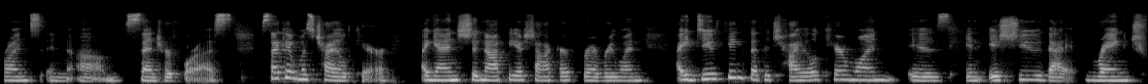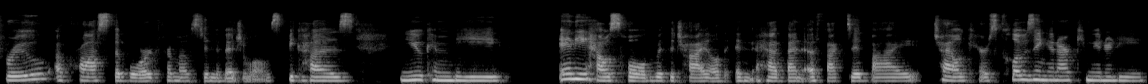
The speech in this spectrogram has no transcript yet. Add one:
front and um, center for us. Second was childcare. Again, should not be a shocker for everyone. I do think that the childcare one is an issue that rang true across the board for most individuals because you can be any household with a child and have been affected by childcare's closing in our community,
